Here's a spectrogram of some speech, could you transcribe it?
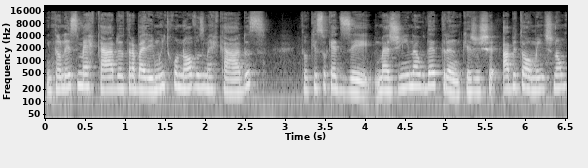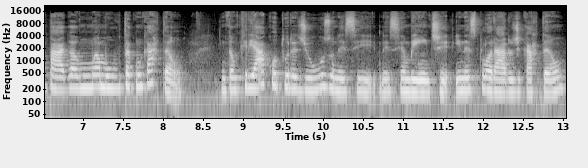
Então, nesse mercado, eu trabalhei muito com novos mercados, então, o que isso quer dizer? Imagina o Detran, que a gente habitualmente não paga uma multa com cartão. Então, criar cultura de uso nesse, nesse ambiente inexplorado de cartão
